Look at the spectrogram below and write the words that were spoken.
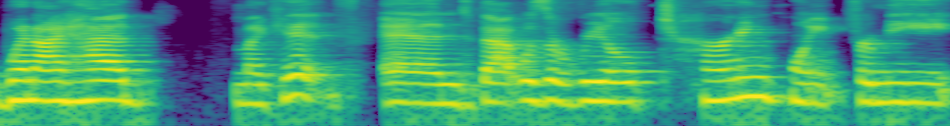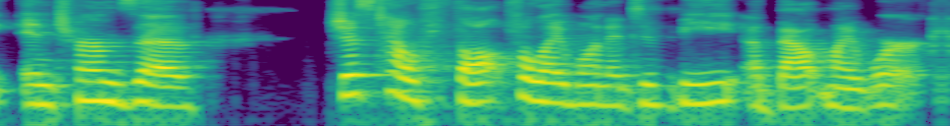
when I had my kids. And that was a real turning point for me in terms of just how thoughtful I wanted to be about my work.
